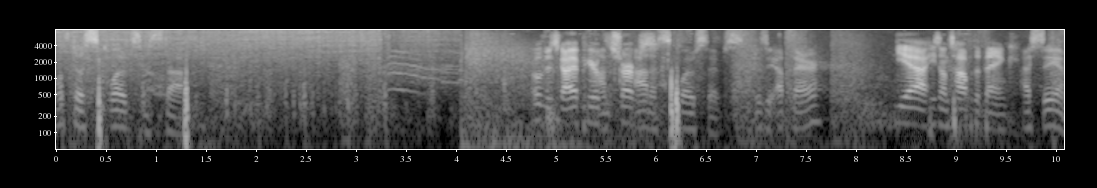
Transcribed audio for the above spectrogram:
Let's go explode some stuff. Oh, there's a guy up here with I'm the sharps. out of explosives. Is he up there? Yeah, he's on top of the bank. I see him.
